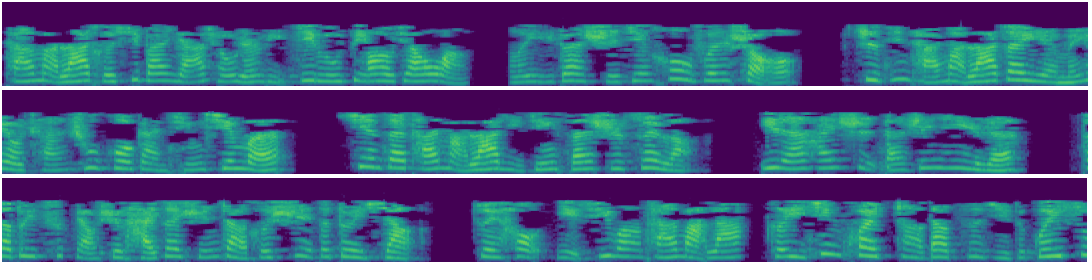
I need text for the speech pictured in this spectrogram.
塔马拉和西班牙球员里基卢比奥交往了一段时间后分手，至今塔马拉再也没有传出过感情新闻。现在塔马拉已经三十岁了，依然还是单身一人。他对此表示还在寻找合适的对象，最后也希望塔马拉可以尽快找到自己的归宿。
